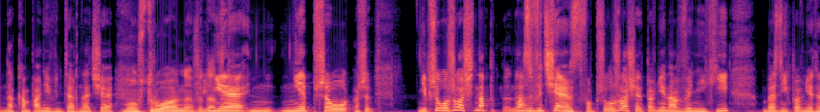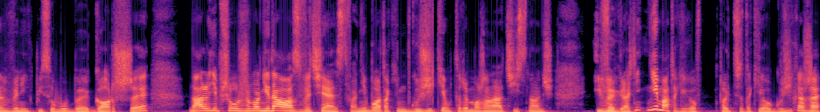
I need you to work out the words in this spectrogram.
na kampanię w internecie, Monstrualne wydatki. nie, nie, przeło, znaczy, nie przełożyła się na, na zwycięstwo, przełożyła się pewnie na wyniki. Bez nich pewnie ten wynik PiSu byłby gorszy, no ale nie przełożyła, nie dała zwycięstwa. Nie była takim guzikiem, który można nacisnąć i wygrać. Nie, nie ma takiego w polityce takiego guzika, że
